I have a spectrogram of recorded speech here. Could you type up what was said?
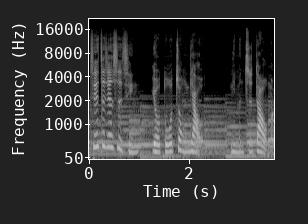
其实这件事情有多重要，你们知道吗？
